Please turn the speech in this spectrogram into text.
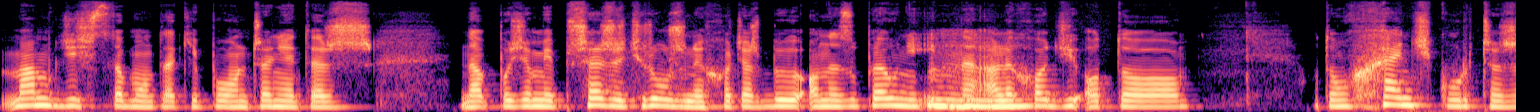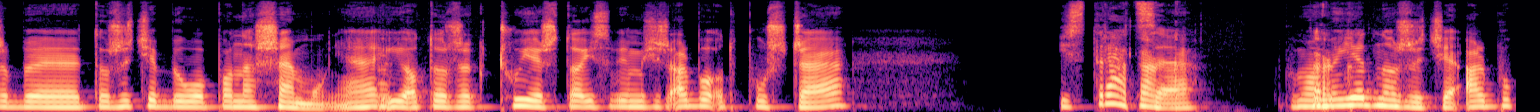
mam gdzieś z tobą takie połączenie też na poziomie przeżyć różnych, chociaż były one zupełnie inne, mm-hmm. ale chodzi o to, o tą chęć, kurczę, żeby to życie było po naszemu, nie? Tak. I o to, że czujesz to i sobie myślisz, albo odpuszczę i stracę, tak. bo mamy tak. jedno życie, albo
